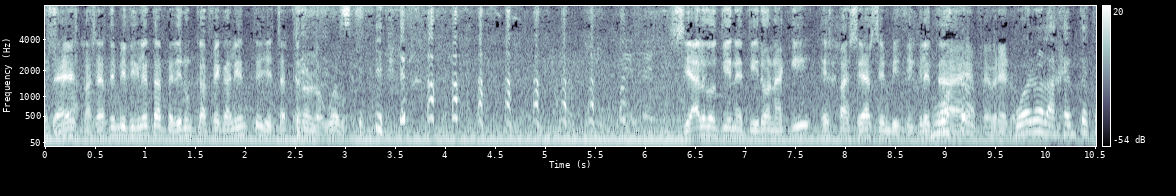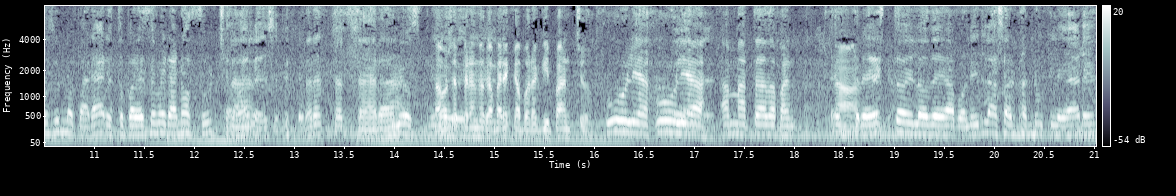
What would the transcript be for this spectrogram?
O sea, es pasearte en bicicleta, pedir un café caliente y echártelo en los huevos. Si algo tiene tirón aquí es pasearse en bicicleta en febrero. Bueno, la gente esto es un no parar, esto parece verano azul, chavales. Taratara. Dios mío. Estamos esperando que aparezca por aquí Pancho. Julia, Julia, han matado a Pan... No, Entre venga. esto y lo de abolir las armas nucleares.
